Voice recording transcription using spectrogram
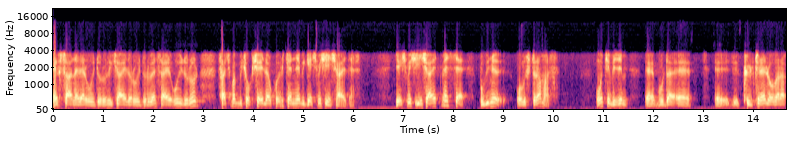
Efsaneler uydurur, hikayeler uydurur vesaire uydurur. Saçma birçok şeyler koyur kendine bir geçmiş inşa eder. Geçmiş inşa etmezse bugünü oluşturamaz. Onun için bizim e, burada e, e, kültürel olarak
